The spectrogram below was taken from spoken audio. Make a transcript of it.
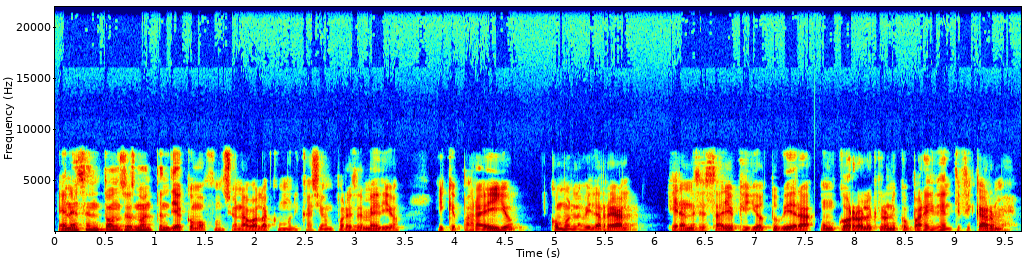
En ese entonces no entendía cómo funcionaba la comunicación por ese medio y que para ello, como en la vida real, era necesario que yo tuviera un correo electrónico para identificarme.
